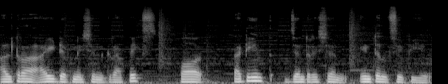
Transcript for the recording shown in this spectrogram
Ultra High Definition Graphics for 13th generation Intel CPU.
